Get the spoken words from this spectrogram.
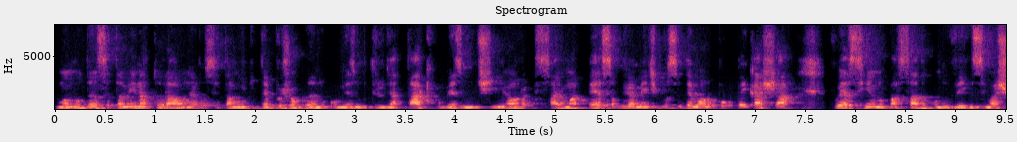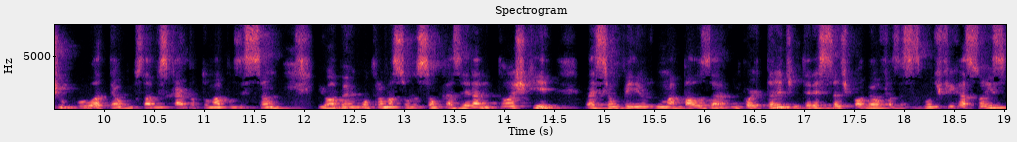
uma mudança também natural, né? Você está muito tempo jogando com o mesmo trio de ataque, com o mesmo time, a hora que sai uma peça, obviamente você demora um pouco para encaixar. Foi assim ano passado, quando o Veiga se machucou, até o Gustavo Scarpa tomar posição e o Abel encontrar uma solução caseira ali. Então, acho que vai ser um período, uma pausa importante, interessante para o Abel fazer essas modificações,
